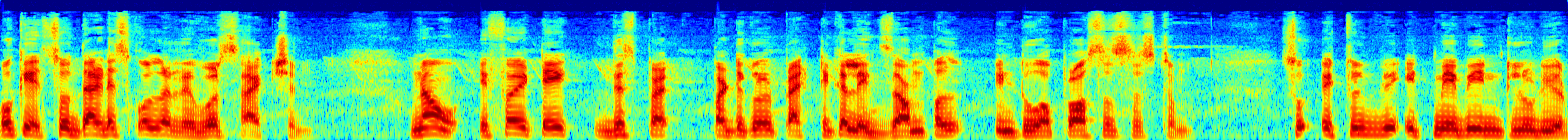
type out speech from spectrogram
Okay, so that is called a reverse action. Now, if I take this particular practical example into a process system, so it will be, it may be include your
